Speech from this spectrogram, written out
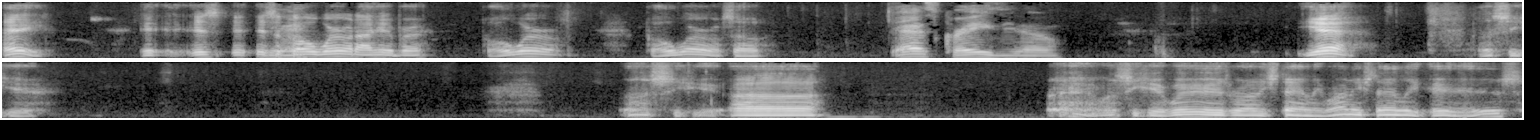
hey, it, it's it's a Yeah. cold world out here, bro. Cold world, cold world. So That's crazy though. yeah, let's see here. Let's see here. Uh, let's see here. Where is Ronnie Stanley? Ronnie Stanley is.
